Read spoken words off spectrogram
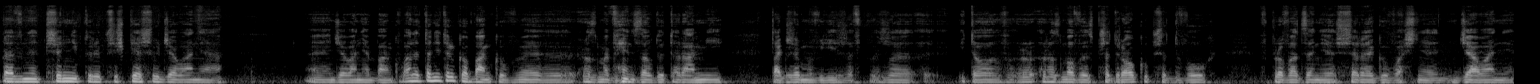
pewny czynnik, który przyspieszył działania, działania banków, ale to nie tylko banków. My, y, rozmawiając z audytorami, także mówili, że, że y, i to rozmowy sprzed roku, przed dwóch, wprowadzenie szeregu właśnie działań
